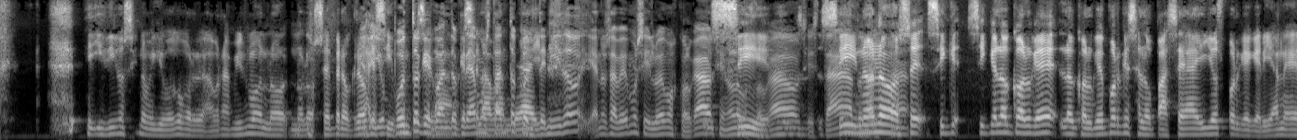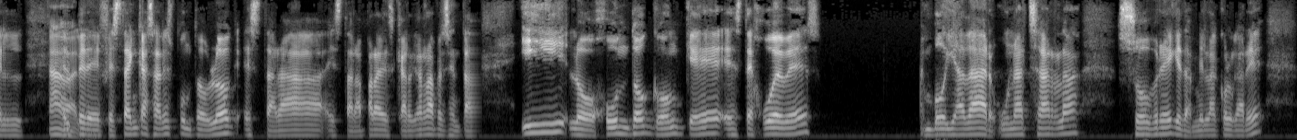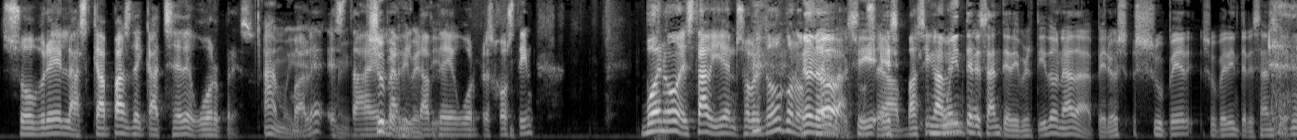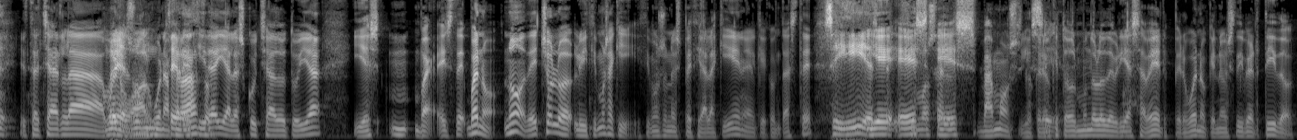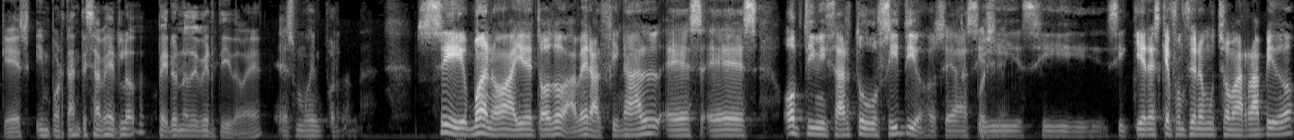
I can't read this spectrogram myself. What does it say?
y digo si no me equivoco, porque ahora mismo no, no lo sé, pero creo que sí. Hay un punto que cuando creamos tanto contenido ya no sabemos si lo hemos colgado, si no lo hemos colgado, si está. Sí, no, no, sí, que, sí que lo colgué, lo colgué porque se lo pasé a ellos porque querían el, ah, PDF. Está en casares.blog, estará, estará para descargar la presentación. Y lo junto con que este jueves voy a dar una charla sobre, que también la colgaré, sobre las capas de caché de WordPress. Ah, muy ¿vale? Está en la mitad de WordPress Hosting. Bueno, está bien, sobre todo conocerlas. No, sí, es básicamente... muy interesante, divertido nada, pero es súper, súper interesante. Esta charla, bueno, alguna parecida ya la he escuchado tuya y es, mm, este, bueno, no, de hecho lo, hicimos aquí, hicimos un especial aquí en el que contaste. Sí, es, es, vamos, yo creo que todo el mundo lo debería saber, pero bueno, que no es divertido, que es importante saberlo, pero no divertido, ¿eh? Es muy importante. Sí, bueno, hay de todo. A ver, al final es, es optimizar tu sitio. O sea, pues si, si, si, quieres que funcione mucho más rápido,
